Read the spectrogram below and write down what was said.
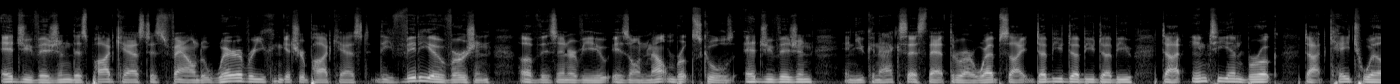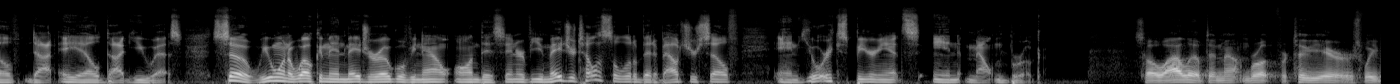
EduVision. This podcast is found wherever you can get your podcast. The video version of this interview is on Mountain Brook Schools EduVision, and you can access that through our website, www.mtnbrook.k12.al.us. So, we want to welcome in Major Ogilvie now on this interview. Major, tell us a little bit about yourself and your experience in Mountain Brook. So I lived in Mountain Brook for two years. We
